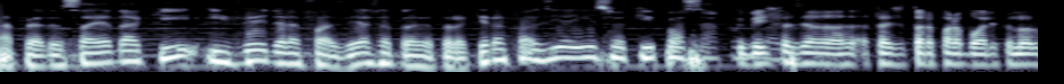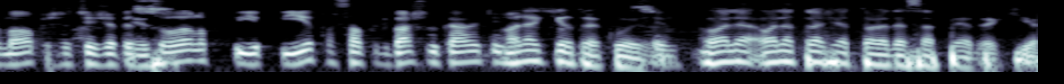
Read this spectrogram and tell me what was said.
A pedra saía daqui, em vez dela fazer essa trajetória aqui, ela fazia isso aqui e passava por Em vez de fazer a, a trajetória parabólica normal para atingir a pessoa, ela ia, ia passar por debaixo do carro e atingia. Olha aqui outra coisa. Sim. Olha, olha a trajetória dessa pedra aqui, ó.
